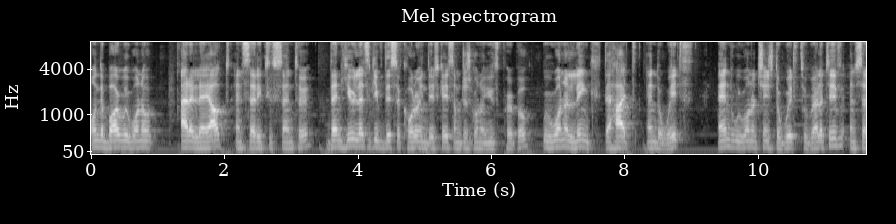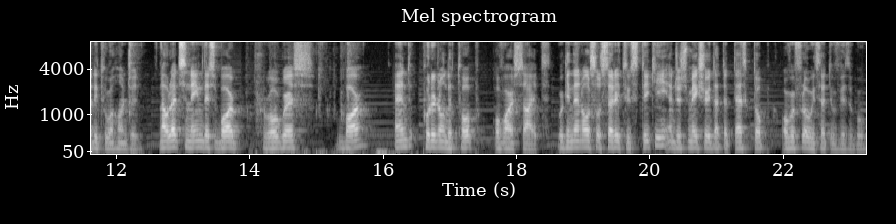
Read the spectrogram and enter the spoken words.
On the bar, we wanna add a layout and set it to center. Then here, let's give this a color. In this case, I'm just gonna use purple. We wanna link the height and the width. And we wanna change the width to relative and set it to 100. Now let's name this bar progress bar and put it on the top of our site. We can then also set it to sticky and just make sure that the desktop overflow is set to visible.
